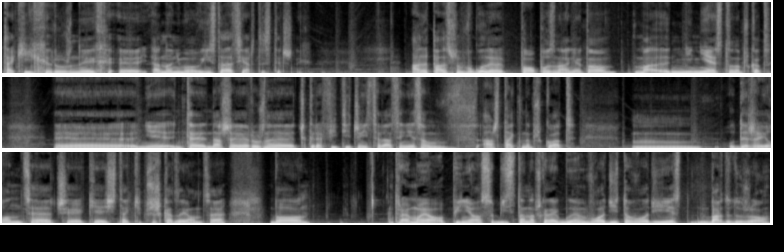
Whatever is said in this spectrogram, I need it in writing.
takich różnych e, anonimowych instalacji artystycznych. Ale patrząc w ogóle po Poznaniu, to ma, nie, nie jest to na przykład e, nie, te nasze różne czy graffiti, czy instalacje nie są w, aż tak na przykład mm, uderzające, czy jakieś takie przeszkadzające, bo trochę moja opinia osobista, na przykład jak byłem w Łodzi, to w Łodzi jest bardzo dużo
